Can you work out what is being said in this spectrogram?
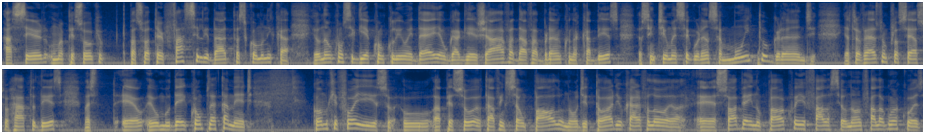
a ser uma pessoa que passou a ter facilidade para se comunicar. Eu não conseguia concluir uma ideia, eu gaguejava, dava branco na cabeça, eu sentia uma insegurança muito grande. E através de um processo rápido desse, mas eu, eu mudei completamente. Como que foi isso? O, a pessoa, eu estava em São Paulo, no auditório, e o cara falou: é, sobe aí no palco e fala seu nome, fala alguma coisa.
